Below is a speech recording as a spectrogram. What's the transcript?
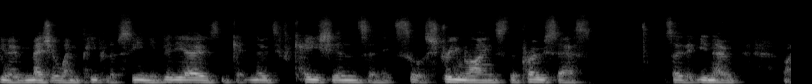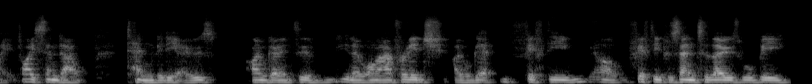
you know, measure when people have seen your videos and get notifications and it sort of streamlines the process so that you know, right, if I send out 10 videos, I'm going to, you know, on average, I will get 50, uh, 50% of those will be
